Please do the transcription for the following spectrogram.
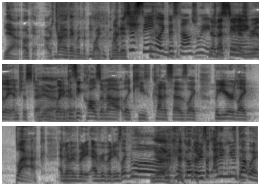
yeah okay I was trying to think with the like British. I was British just saying, like, this sounds really No, interesting. that scene is really interesting. Yeah, because yeah. he calls him out, like he kind of says, like, "But you're like black," and Right. everybody, everybody's like, "Whoa, Yeah. you can't go there." He's like, "I didn't mean it that way.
